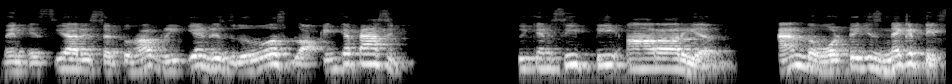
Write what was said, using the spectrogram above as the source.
when SCR is said to have regained its reverse blocking capacity. So you can see TRR here and the voltage is negative,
